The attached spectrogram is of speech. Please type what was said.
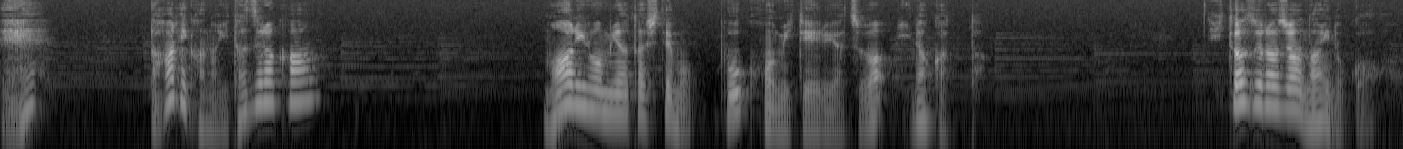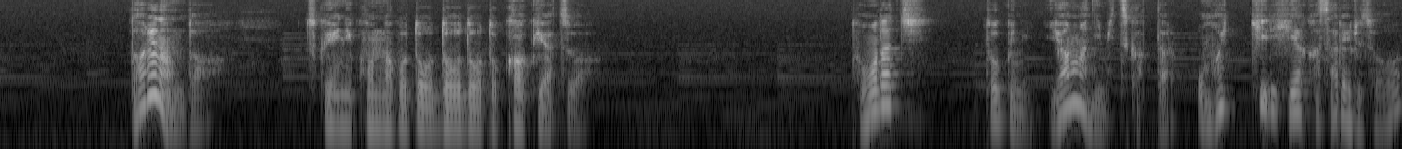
え？誰かのいたずらか？周りを見渡しても僕を見ている奴はいなかった。いたずらじゃないのか。誰なんだ？机にこんなことを堂々と書く奴は。友達、特に山に見つかったら思いっきり冷やかされるぞ。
